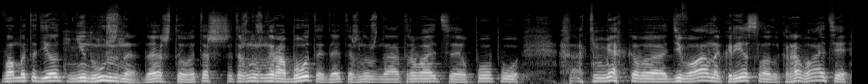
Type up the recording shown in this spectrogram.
вам это делать не нужно, да, что это же это ж нужно работать, да, это же нужно отрывать э, попу от мягкого дивана, кресла, кровати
